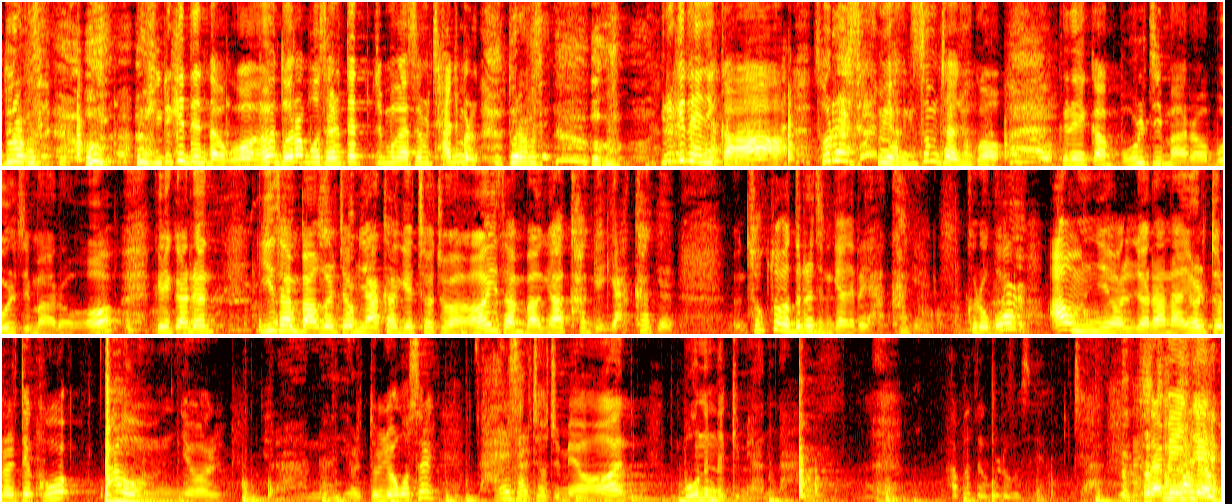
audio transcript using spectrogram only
놀아보세요. 어, 이렇게 된다고. 어, 놀아보세요. 할 때쯤 가서 자진머리 놀아보세요. 어, 이렇게 되니까 소리할 사람이 여기 숨 차 주고. 그러니까 몰지 말어 몰지 말어. 그러니까는 이삼박을 좀 약하게 쳐줘. 어, 이삼박 약하게 약하게. 속도가 늘어지는 게 아니라 약하게. 그리고 아홉 열 열하나 열둘 할때그 아홉 열 열하나 열둘 요것을 살살 쳐주면 모는 느낌이 안 나. 한 번 더 불러보세요. 자, 그다음에 이제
